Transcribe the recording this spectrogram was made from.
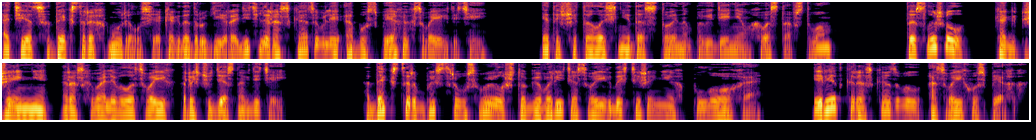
Отец Декстера хмурился, когда другие родители рассказывали об успехах своих детей. Это считалось недостойным поведением, хвастовством. «Ты слышал, как Дженни расхваливала своих расчудесных детей?» Декстер быстро усвоил, что говорить о своих достижениях плохо, и редко рассказывал о своих успехах.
